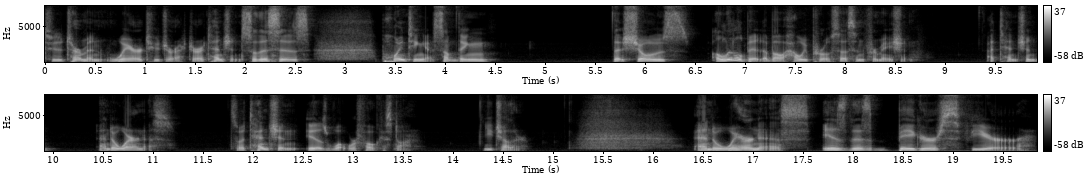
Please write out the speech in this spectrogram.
to determine where to direct our attention. So this is pointing at something that shows a little bit about how we process information attention and awareness. So, attention is what we're focused on, each other. And awareness is this bigger sphere,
